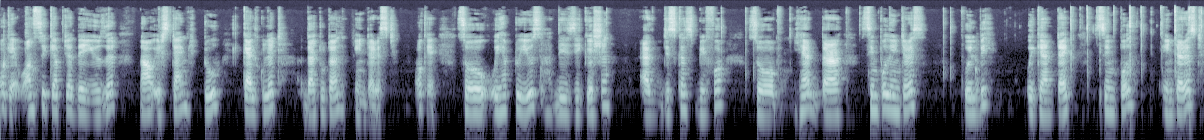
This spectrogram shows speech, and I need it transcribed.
Okay once we capture the user now it's time to calculate the total interest. Okay so we have to use this equation as discussed before. So here the simple interest will be we can type simple interest.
